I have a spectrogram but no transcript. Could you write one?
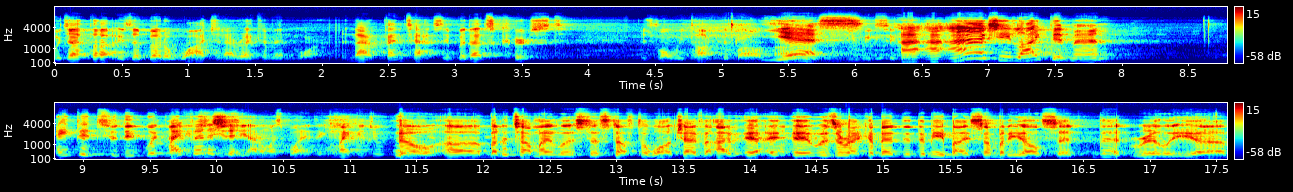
which I thought is a better watch, and I recommend more. Not fantastic, but that's Cursed, which one we talked about. uh, Yes. a few weeks ago. I, I I actually liked it, man. I did too. Did, what, I Mike, did finished you see? it. I don't want to spoil anything. Mike, did you? No, uh, but it's on my list of stuff to watch. I've, I've, it, it was recommended to me by somebody else that that really. Uh,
